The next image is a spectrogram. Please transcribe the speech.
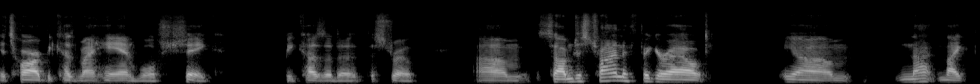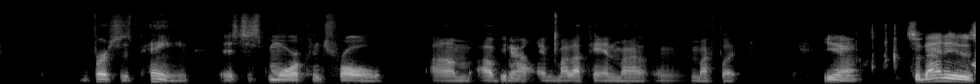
it's hard because my hand will shake because of the the stroke. Um, so I'm just trying to figure out, um, not like versus pain. It's just more control um, of yeah. my, my left hand, my my foot. Yeah. So that is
